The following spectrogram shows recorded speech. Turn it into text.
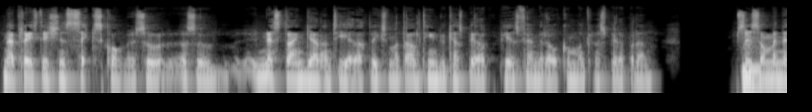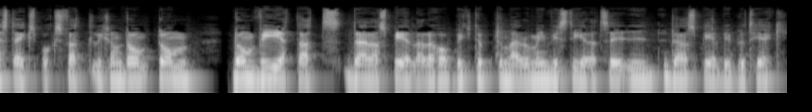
när Playstation 6 kommer så alltså, nästan garanterat liksom att allting du kan spela på PS5 idag kommer man kunna spela på den. Precis Mm. som med nästa Xbox för att liksom de, de, de vet att deras spelare har byggt upp de här, de har investerat sig i deras spelbibliotek.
